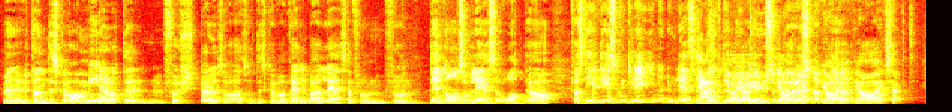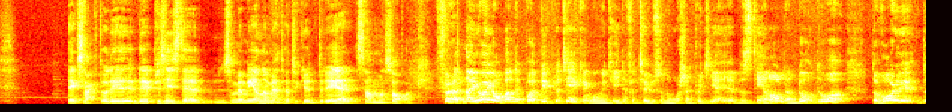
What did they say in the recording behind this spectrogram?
Men utan det ska vara mer åt det första du sa. Alltså att det ska vara väldigt bara läsa från... från Det är någon som läser åt dig. ja, Fast det är ju det som är grejen när du läser ja, bok. Du, ja, ja, ja, du som ja, gör rösterna ja, själv. ja, ja, exakt. Exakt. Och det, det är precis det som jag menar med att jag tycker inte det är samma sak. För att när jag jobbade på ett bibliotek en gång i tiden för tusen år sedan på, stenåldern. Då, då, då var det ju... Då,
